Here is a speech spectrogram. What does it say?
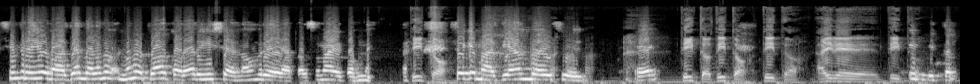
siempre digo Mateando, no, me puedo acordar Guille el nombre de la persona que comenta. Tito. sé que Mateando es el ¿eh? Tito, Tito, Tito, ahí de Tito. Tito.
